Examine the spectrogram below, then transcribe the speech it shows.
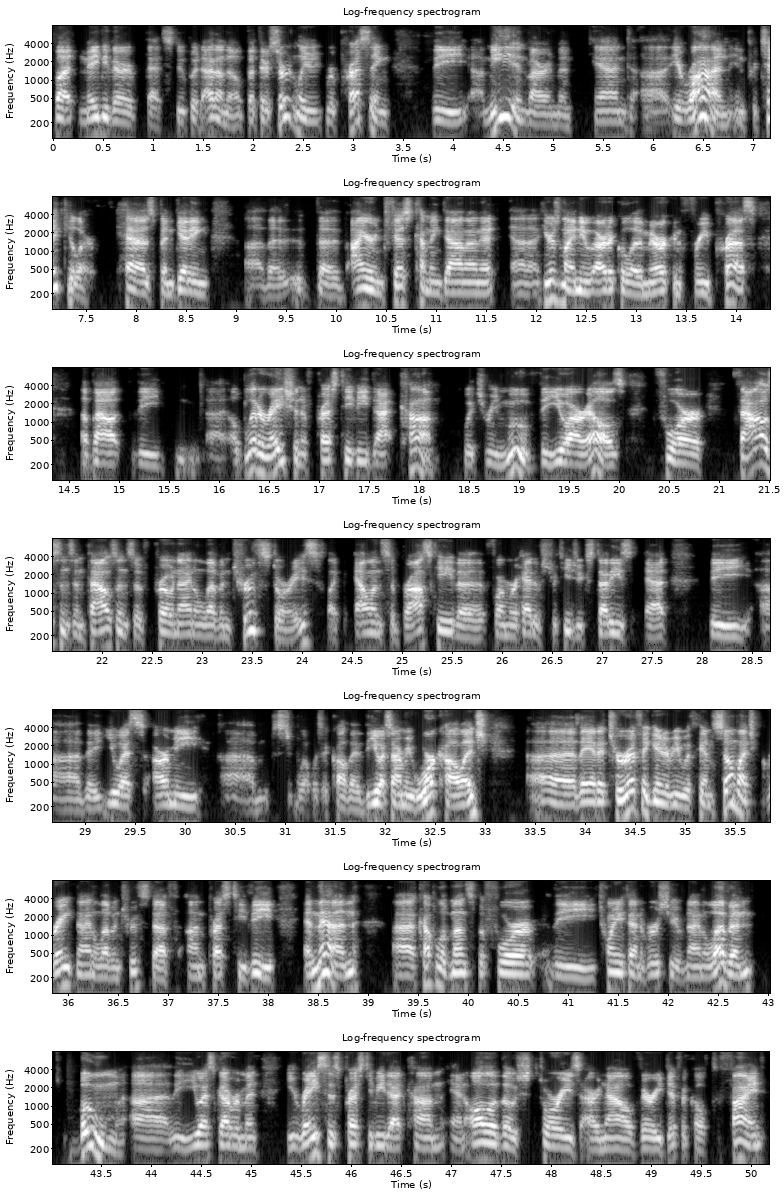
But maybe they're that stupid. I don't know. But they're certainly repressing the uh, media environment and uh, Iran in particular has been getting uh, the the iron fist coming down on it. Uh, here's my new article at American Free Press about the uh, obliteration of PressTV.com, which removed the URLs for thousands and thousands of pro 9/11 truth stories, like Alan Sabrosky, the former head of strategic studies at the uh, the U.S. Army, um, what was it called? The U.S. Army War College, uh, they had a terrific interview with him. So much great 9 11 truth stuff on Press TV. And then uh, a couple of months before the 20th anniversary of 9 11, boom, uh, the US government erases PressTV.com, and all of those stories are now very difficult to find.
